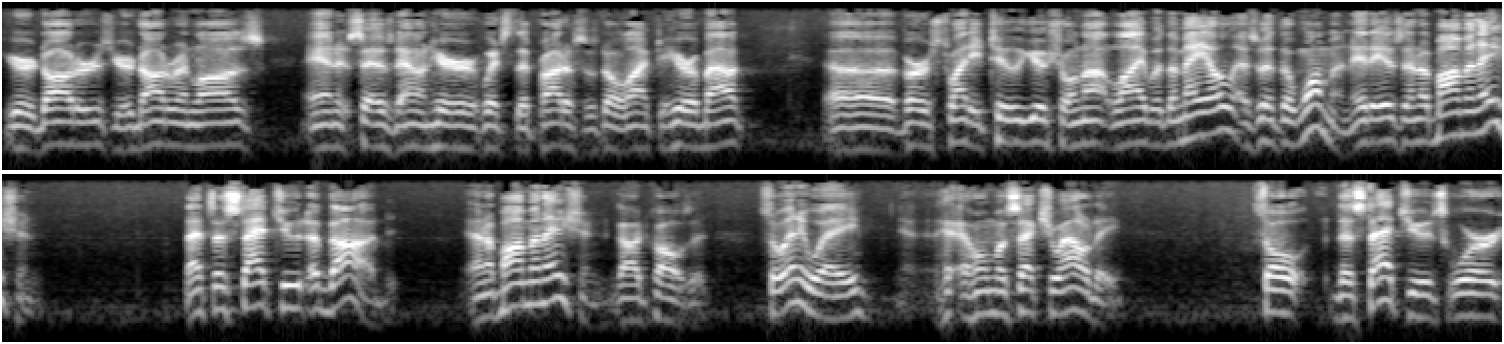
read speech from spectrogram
your daughters, your daughter-in-laws, and it says down here, which the Protestants don't like to hear about, uh, verse 22, you shall not lie with a male as with a woman. It is an abomination. That's a statute of God. An abomination, God calls it. So anyway, homosexuality. So the statutes were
